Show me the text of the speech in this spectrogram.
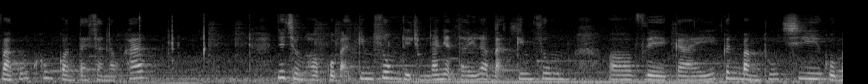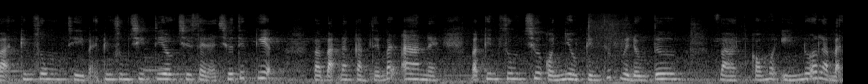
và cũng không còn tài sản nào khác. Như trường hợp của bạn Kim Dung thì chúng ta nhận thấy là bạn Kim Dung uh, về cái cân bằng thu chi của bạn Kim Dung thì bạn Kim Dung chi tiêu chia sẻ là chưa tiết kiệm và bạn đang cảm thấy bất an này. Bạn Kim Dung chưa có nhiều kiến thức về đầu tư và có một ý nữa là bạn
